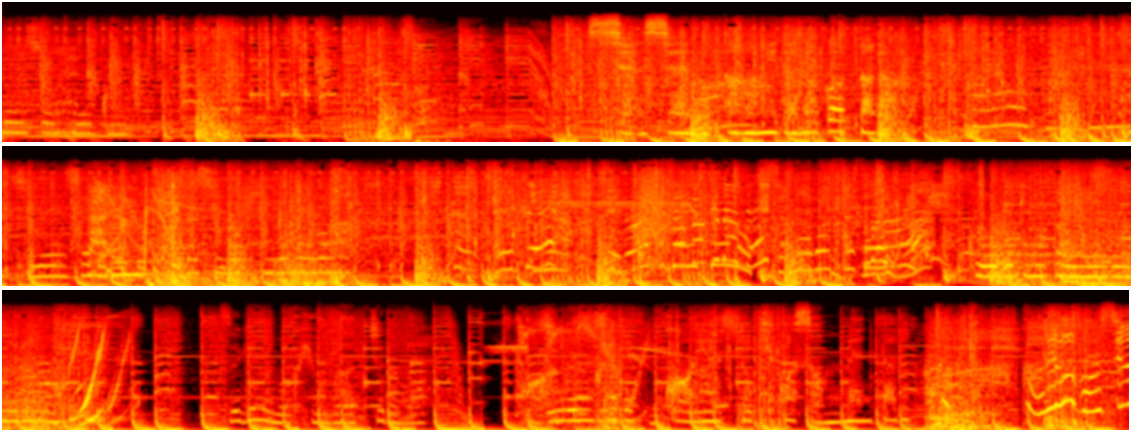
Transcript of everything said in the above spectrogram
変更先生の頼みでなかったら。支援者で私のは攻撃のタイミングを狙おう次の目標はあっちだね自分射撃こういう時こそメンタルかこれは没収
